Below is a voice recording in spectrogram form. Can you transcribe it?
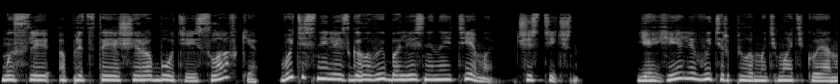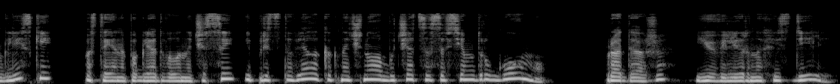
Мысли о предстоящей работе и славке вытеснили из головы болезненные темы, частично. Я еле вытерпела математику и английский, постоянно поглядывала на часы и представляла, как начну обучаться совсем другому продаже ювелирных изделий.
